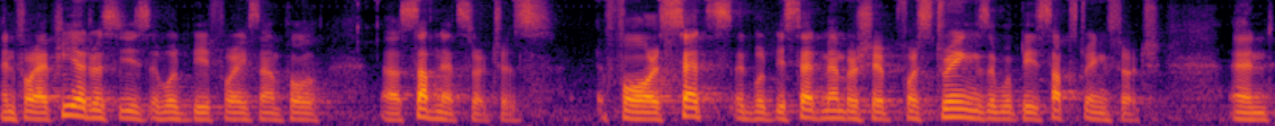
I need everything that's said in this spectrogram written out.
And for IP addresses, it would be, for example, uh, subnet searches. For sets, it would be set membership. For strings, it would be substring search. And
